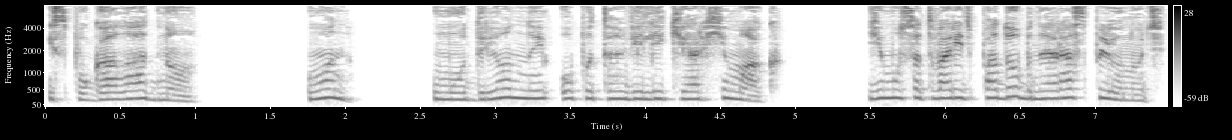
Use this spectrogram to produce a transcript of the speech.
Испугало одно. Он — умудренный опытом великий архимаг. Ему сотворить подобное расплюнуть,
